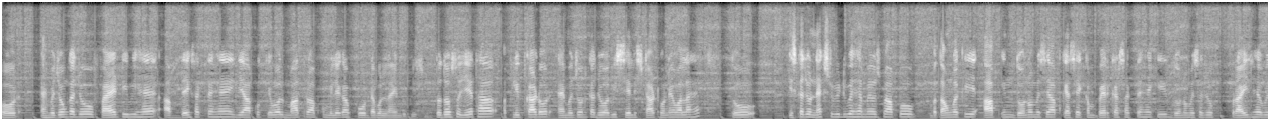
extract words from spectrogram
और अमेजोन का जो फायर टीवी है, आप देख सकते हैं, ये आपको केवल मात्र आपको मिलेगा फोर डबल नाइन रुपीज़ में। तो दोस्तों, ये था फ्लिपकार्ट और अमेजोन का जो अभी सेल स्टार्ट होने वाला है तो इसका जो नेक्स्ट वीडियो है, मैं उसमें आपको बताऊँगा कि आप इन दोनों में से आप कैसे कंपेयर कर सकते हैं कि दोनों में से जो प्राइस है, वो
